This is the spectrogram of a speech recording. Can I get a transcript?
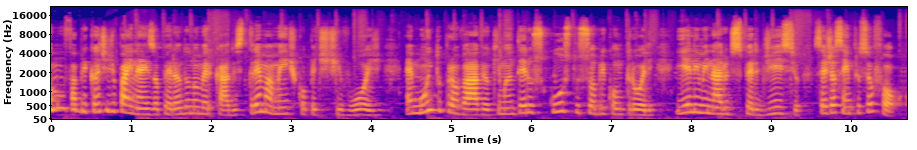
Como um fabricante de painéis operando no mercado extremamente competitivo hoje, é muito provável que manter os custos sob controle e eliminar o desperdício seja sempre o seu foco.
